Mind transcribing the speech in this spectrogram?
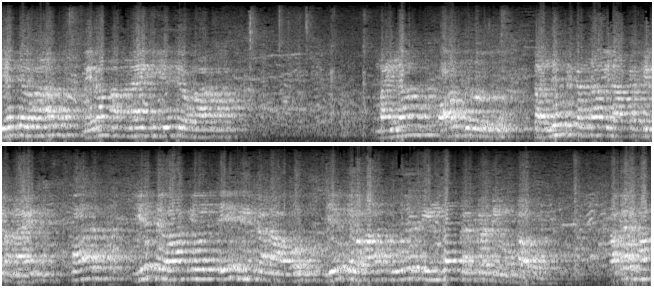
ये त्योहार, मेरा मानना है कि ये त्योहार महिला और पुरुष कंधे से कंधा मिलाकर के मनाएँ। और ये त्योहार केवल एक दिन का ना हो, ये त्योहार पूरे तीन सौ पैंसठ दिनों का हो। अगर हम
